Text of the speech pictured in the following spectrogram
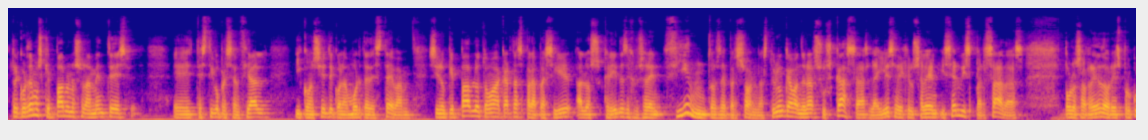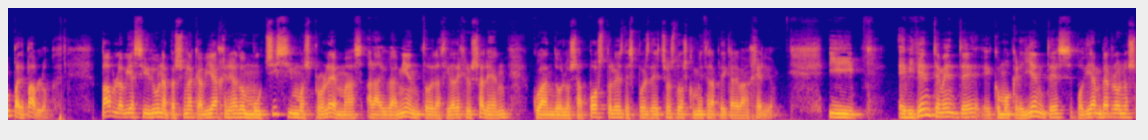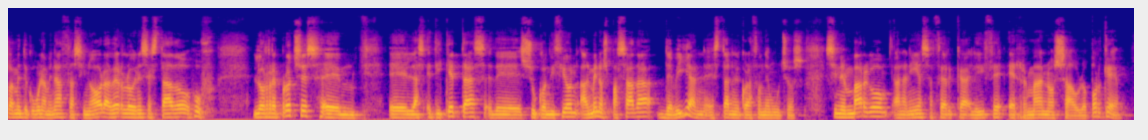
Recordemos que Pablo no solamente es eh, testigo presencial y consciente con la muerte de Esteban, sino que Pablo tomaba cartas para perseguir a los creyentes de Jerusalén. Cientos de personas tuvieron que abandonar sus casas, la iglesia de Jerusalén, y ser dispersadas por los alrededores por culpa de Pablo. Pablo había sido una persona que había generado muchísimos problemas al avivamiento de la ciudad de Jerusalén cuando los apóstoles, después de Hechos 2, comienzan a predicar el Evangelio. Y evidentemente, eh, como creyentes, podían verlo no solamente como una amenaza, sino ahora verlo en ese estado, los reproches, em, eh, las etiquetas de su condición, al menos pasada, debían estar en el corazón de muchos. Sin embargo, Ananías se acerca y le dice, hermano Saulo. ¿Por qué?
